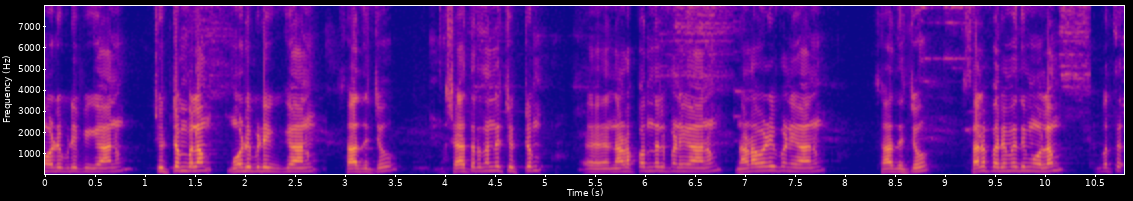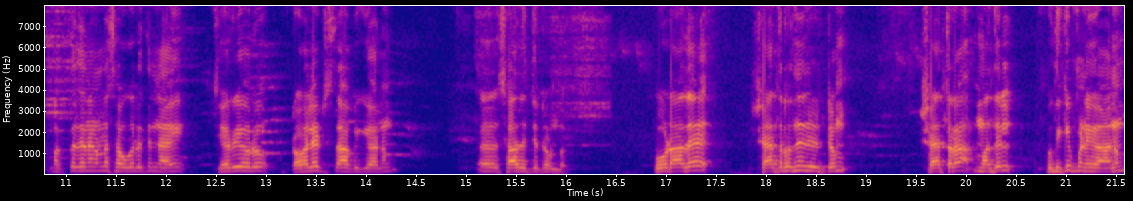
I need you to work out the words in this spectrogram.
മോടി പിടിപ്പിക്കാനും ചുറ്റമ്പലം മോടി പിടിപ്പിക്കാനും സാധിച്ചു. ക്ഷേത്രത്തിന്റെ ചുറ്റും നടപ്പന്തൽ പണിയാനും നടവഴി പണിയാനും സാധിച്ചു. സ്ഥലപരിമിതി മൂലം ഭക്ത ഭക്തജനങ്ങളുടെ സൗകര്യത്തിനായി ചെറിയൊരു ടോയ്ലറ്റ് സ്ഥാപിക്കാനും സാധിച്ചിട്ടുണ്ട്. കൂടാതെ ക്ഷേത്രത്തിന് ചുറ്റും ക്ഷേത്ര മതിൽ പുതുക്കി പണിയാനും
